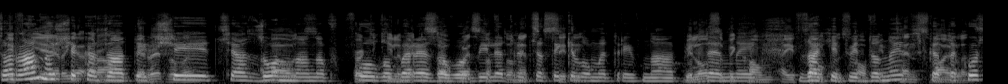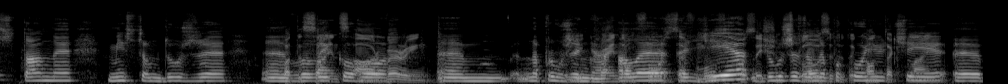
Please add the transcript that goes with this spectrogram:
Зарано if the ще казати, чи ця зона навколо Березово біля Donetsk 30 кілометрів на південний захід від Донецька, також стане місцем дуже е, великого ем, напруження, але є дуже занепокоюючі е,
